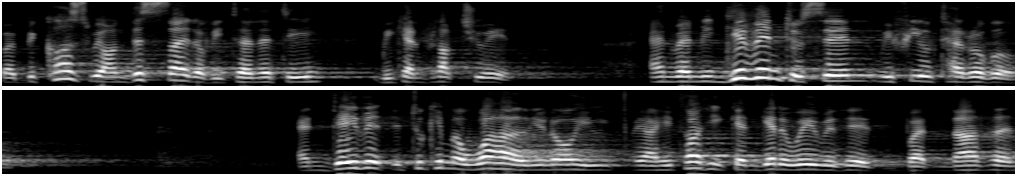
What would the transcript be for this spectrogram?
But because we're on this side of eternity, we can fluctuate. And when we give in to sin, we feel terrible. And David, it took him a while, you know, he, yeah, he thought he can get away with it, but Nathan,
